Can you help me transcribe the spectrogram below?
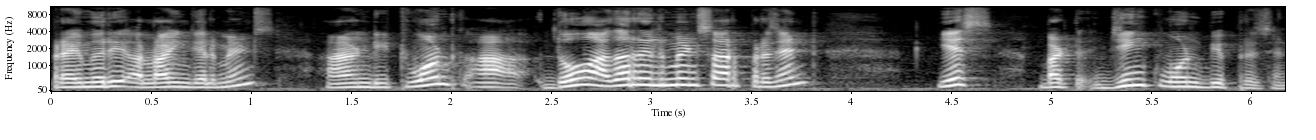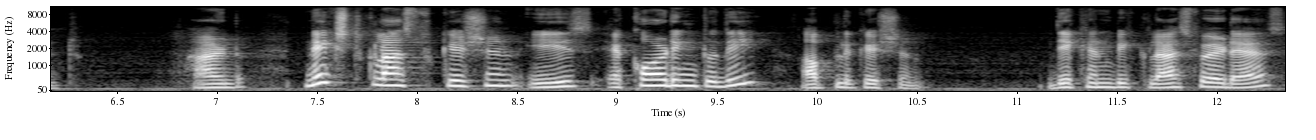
primary alloying elements and it will not uh, though other elements are present yes, but zinc will not be present. And next classification is according to the application they can be classified as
